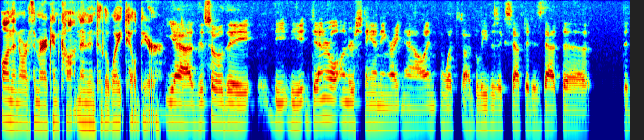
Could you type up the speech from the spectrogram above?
on the North American continent into the white-tailed deer. Yeah, the, so the the the general understanding right now, and what I believe is accepted, is that the the,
